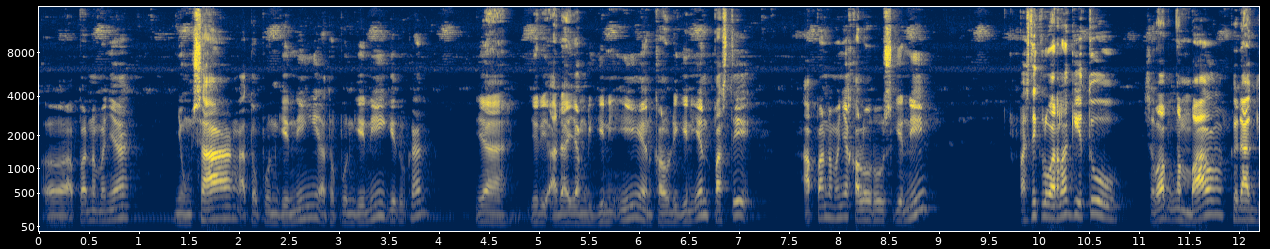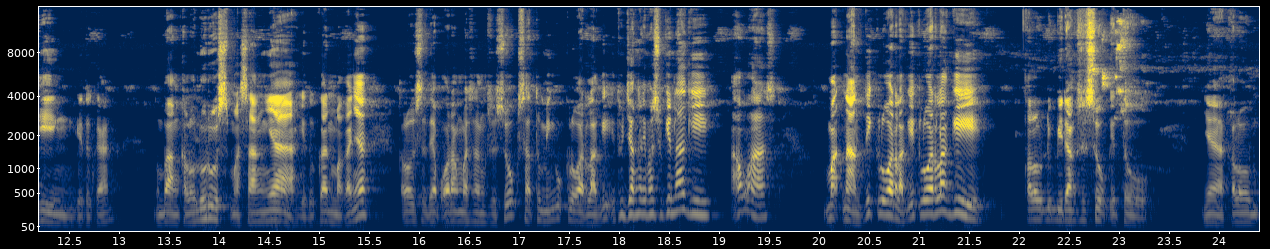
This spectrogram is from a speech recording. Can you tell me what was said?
eh, apa namanya? Nyungsang ataupun gini ataupun gini gitu kan. Ya, jadi ada yang diginiin. Kalau diginiin pasti apa namanya kalau lurus gini pasti keluar lagi itu sebab ngembal ke daging gitu kan. Ngembang kalau lurus masangnya gitu kan. Makanya kalau setiap orang masang susuk satu minggu keluar lagi itu jangan dimasukin lagi. Awas. Nanti keluar lagi keluar lagi. Kalau di bidang susuk itu. Ya kalau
